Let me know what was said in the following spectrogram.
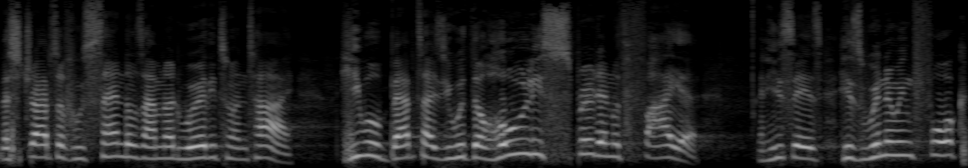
the straps of whose sandals I am not worthy to untie. He will baptize you with the Holy Spirit and with fire. And he says, His winnowing fork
